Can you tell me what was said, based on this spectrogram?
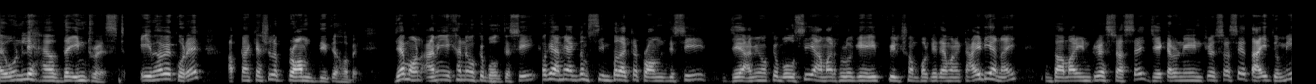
I only have the interest এইভাবে করে আপনাকে আসলে প্রম্পট দিতে হবে। যেমন আমি এখানে ওকে বলতেছি, ওকে, আমি একদম সিম্পল একটা প্রম্পট দিছি যে আমি ওকে বলছি, আমার হলো গিয়ে এই ফিল্ড সম্পর্কে তেমন একটা আইডিয়া নাই, কিন্তু আমার ইন্টারেস্ট আছে, যে কারণে ইন্টারেস্ট আছে, তাই তুমি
